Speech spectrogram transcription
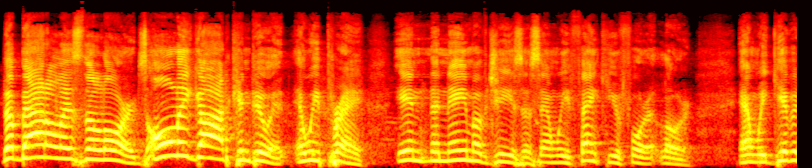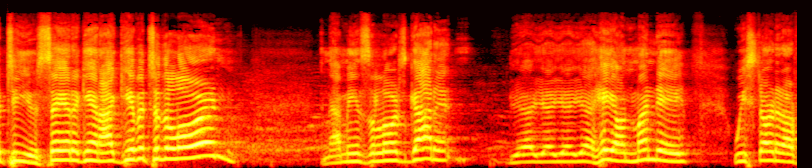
The battle is the Lord's. Only God can do it. And we pray in the name of Jesus, and we thank you for it, Lord. And we give it to you. Say it again I give it to the Lord. And that means the Lord's got it. Yeah, yeah, yeah, yeah. Hey, on Monday, we started our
